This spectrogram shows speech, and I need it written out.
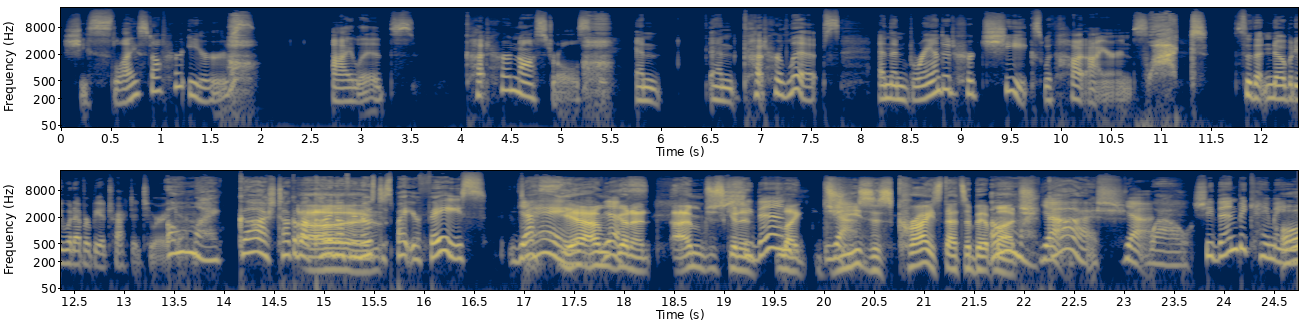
she sliced off her ears, eyelids, cut her nostrils, and and cut her lips, and then branded her cheeks with hot irons What? so that nobody would ever be attracted to her again. Oh my gosh! Talk about cutting off your nose Uh, to spite your face. Yes. Dang. Yeah, I'm Yes. gonna. I'm just gonna She then- like yeah. Jesus Christ. That's a bit Oh much. my Yeah. gosh! Yeah. Wow. She then became a Oh.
